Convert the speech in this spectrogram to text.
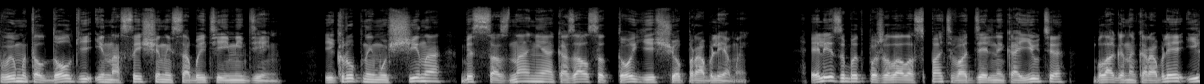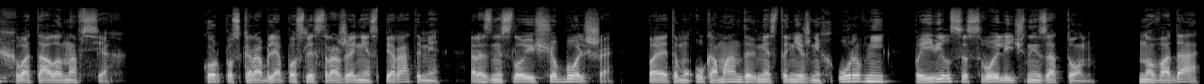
вымотал долгий и насыщенный событиями день и крупный мужчина без сознания оказался той еще проблемой. Элизабет пожелала спать в отдельной каюте, благо на корабле их хватало на всех. Корпус корабля после сражения с пиратами разнесло еще больше, поэтому у команды вместо нижних уровней появился свой личный затон. Но вода,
